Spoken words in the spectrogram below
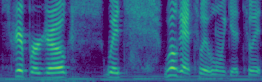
stripper jokes, which we'll get to it when we get to it.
